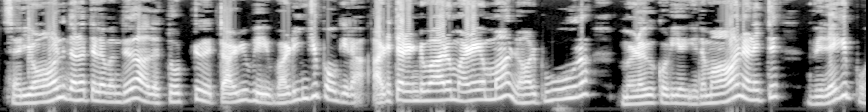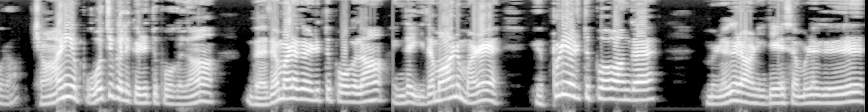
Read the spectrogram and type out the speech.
சரியான தனத்துல வந்து அதை தொட்டு தழுவி வடிஞ்சு போகிறா. அடுத்த ரெண்டு வாரம் மழையம்மா. நாள் பூரா மிளகு கொடிய இதமா நினைத்து விலகி போறா. சாணிய போச்சுகளுக்கு எடுத்து போகலாம். வித மிளகு எடுத்து போகலாம். இந்த இதமான மழைய எப்படி எடுத்து போவாங்க? மிளகு ராணி தேச மிளகு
